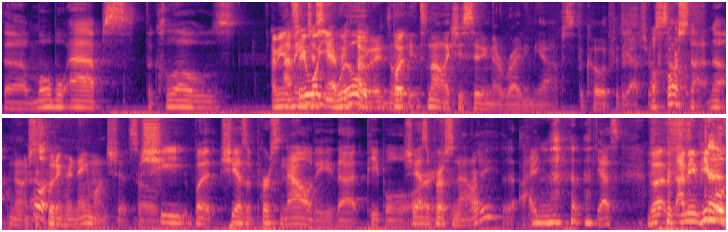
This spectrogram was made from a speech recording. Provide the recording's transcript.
the mobile apps, the clothes. I mean, I say what you will, but like, it's not like she's sitting there writing the apps, the code for the apps. Of course not. No. No, she's Well- putting her name on shit. So she, but she has a personality that people. She has a personality? I guess, but I mean, people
